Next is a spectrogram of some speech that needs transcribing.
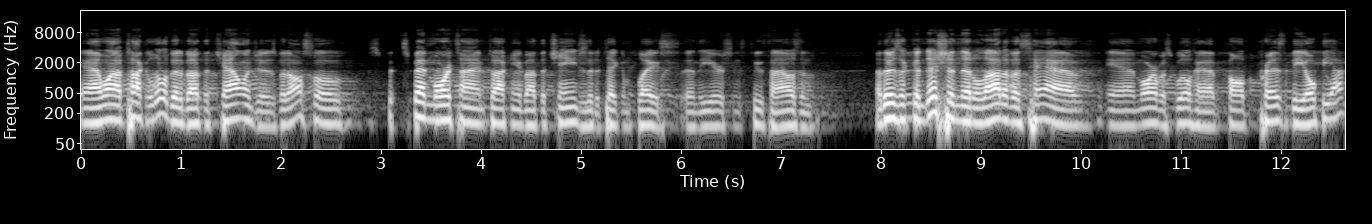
And I want to talk a little bit about the challenges, but also sp- spend more time talking about the changes that have taken place in the years since 2000. Now, there's a condition that a lot of us have, and more of us will have, called presbyopia.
